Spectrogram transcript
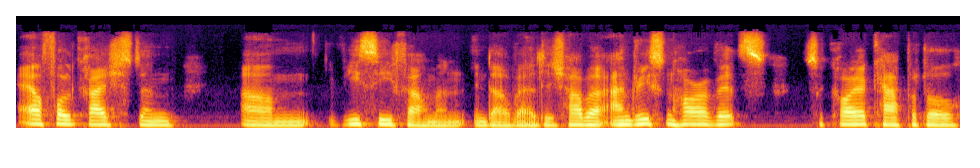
erfolgreichsten ähm, VC-Firmen in der Welt. Ich habe Andreessen Horowitz, Sequoia Capital,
